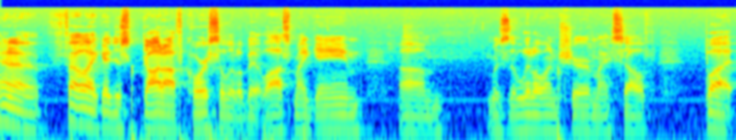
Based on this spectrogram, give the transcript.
kind of felt like I just got off course a little bit, lost my game, um, was a little unsure myself, but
